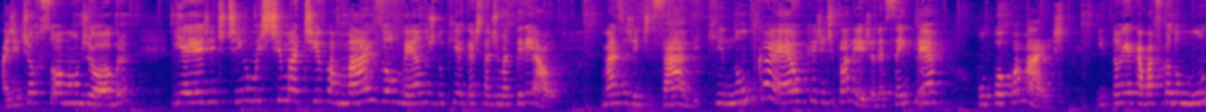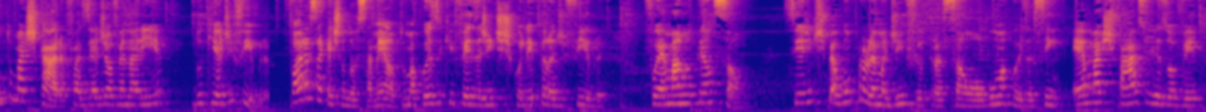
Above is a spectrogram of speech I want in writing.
A gente orçou a mão de obra e aí a gente tinha uma estimativa mais ou menos do que ia gastar de material. Mas a gente sabe que nunca é o que a gente planeja, né? Sempre é um pouco a mais. Então ia acabar ficando muito mais cara fazer a de alvenaria do que a de fibra. Fora essa questão do orçamento, uma coisa que fez a gente escolher pela de fibra foi a manutenção. Se a gente tiver algum problema de infiltração ou alguma coisa assim, é mais fácil resolver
